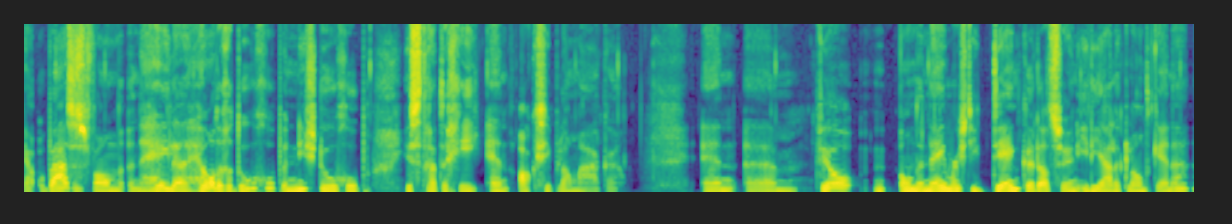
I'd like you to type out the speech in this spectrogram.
ja, op basis van een hele heldere doelgroep, een niche doelgroep, je strategie en actieplan maken. En um, veel ondernemers die denken dat ze hun ideale klant kennen,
